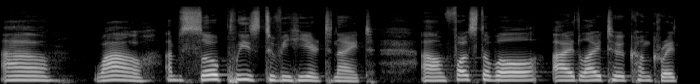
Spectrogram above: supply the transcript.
Uh, wow, I'm so pleased to be here tonight. Um, first of all, I'd like to congr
